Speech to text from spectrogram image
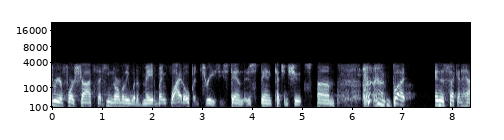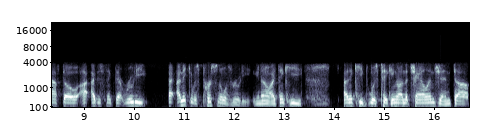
three or four shots that he normally would have made. Mean, wide open threes. He's standing just standing catching shoots. Um but in the second half though I, I just think that Rudy I, I think it was personal with Rudy. You know I think he I think he was taking on the challenge and uh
